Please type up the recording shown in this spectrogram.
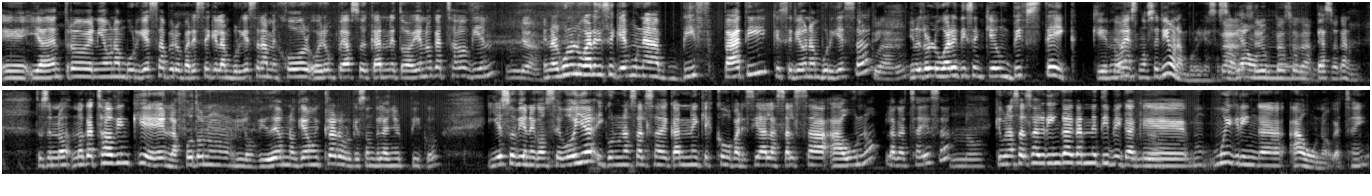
eh, y adentro venía una hamburguesa, pero parece que la hamburguesa era mejor o era un pedazo de carne, todavía no he cachado bien. Ya. En algunos lugares dice que es una beef patty, que sería una hamburguesa. Claro. Y en otros lugares dicen que es un beef steak, que no Ya. es, no sería una hamburguesa, Claro, sería, sería un, un pedazo de carne. de carne. Entonces no, no he cachado bien que en la foto, no, los videos no queda muy claro porque son del año el pico. Y eso viene con cebolla y con una salsa de carne que es como parecida a la salsa A1, ¿la cachai esa? No. Que es una salsa gringa de carne típica, que muy gringa A1, ¿cachai?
